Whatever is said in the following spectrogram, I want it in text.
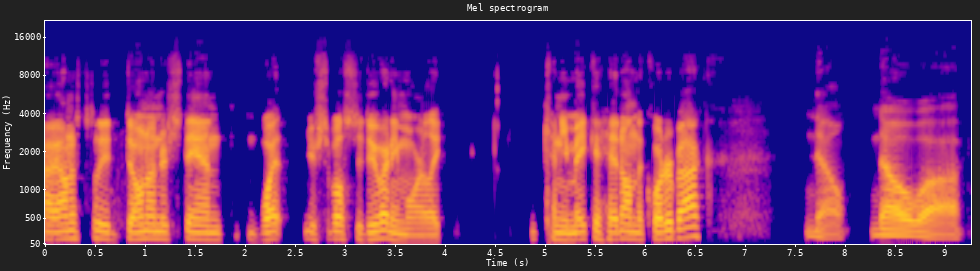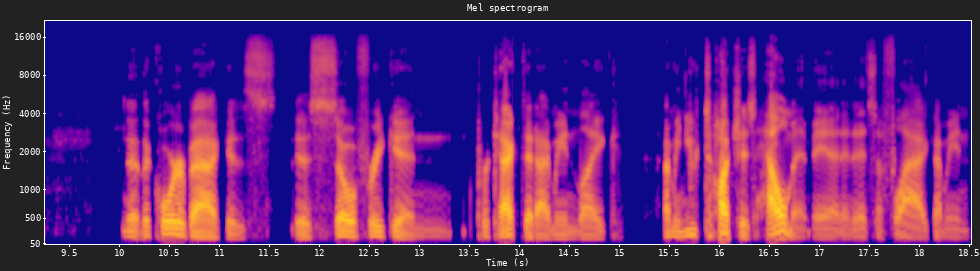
I honestly don't understand what you're supposed to do anymore. Like, can you make a hit on the quarterback? No, no. Uh, the the quarterback is is so freaking protected. I mean, like I mean, you touch his helmet, man, and it's a flag. I mean,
